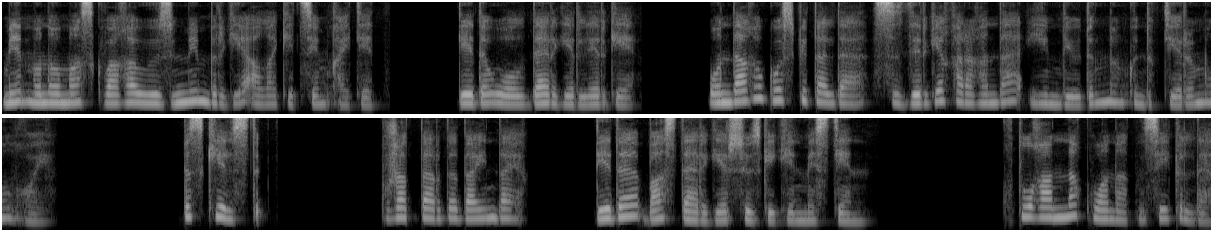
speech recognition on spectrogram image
Мен мұны москваға өзіммен бірге ала кетсем қайтеді деді ол дәрігерлерге. Ондағы госпитальда сіздерге қарағанда емдеудің мүмкіндіктері мол ғой біз келістік құжаттарды дайындайық деді бас дәрігер сөзге келместен. Құтылғанына қуанатын секілді.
